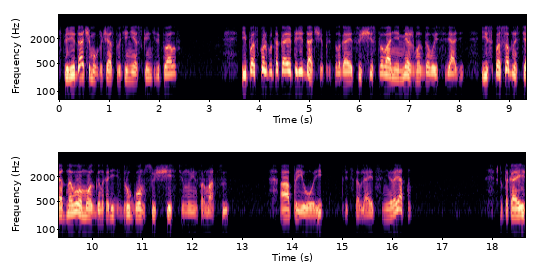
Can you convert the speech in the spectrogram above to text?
В передаче могут участвовать и несколько интеллектуалов. И поскольку такая передача предполагает существование межмозговой связи и способности одного мозга находить в другом существенную информацию, априори представляется невероятным. Чтобы такая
